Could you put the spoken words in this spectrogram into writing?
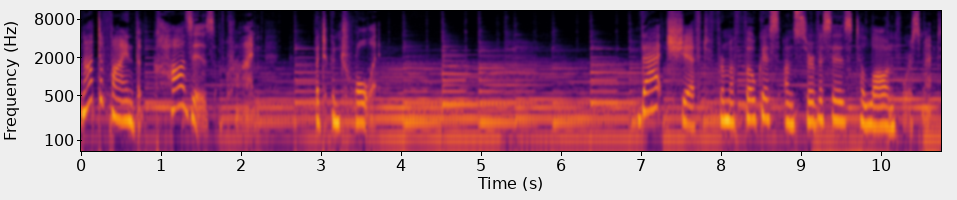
not to find the causes of crime, but to control it. That shift from a focus on services to law enforcement,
